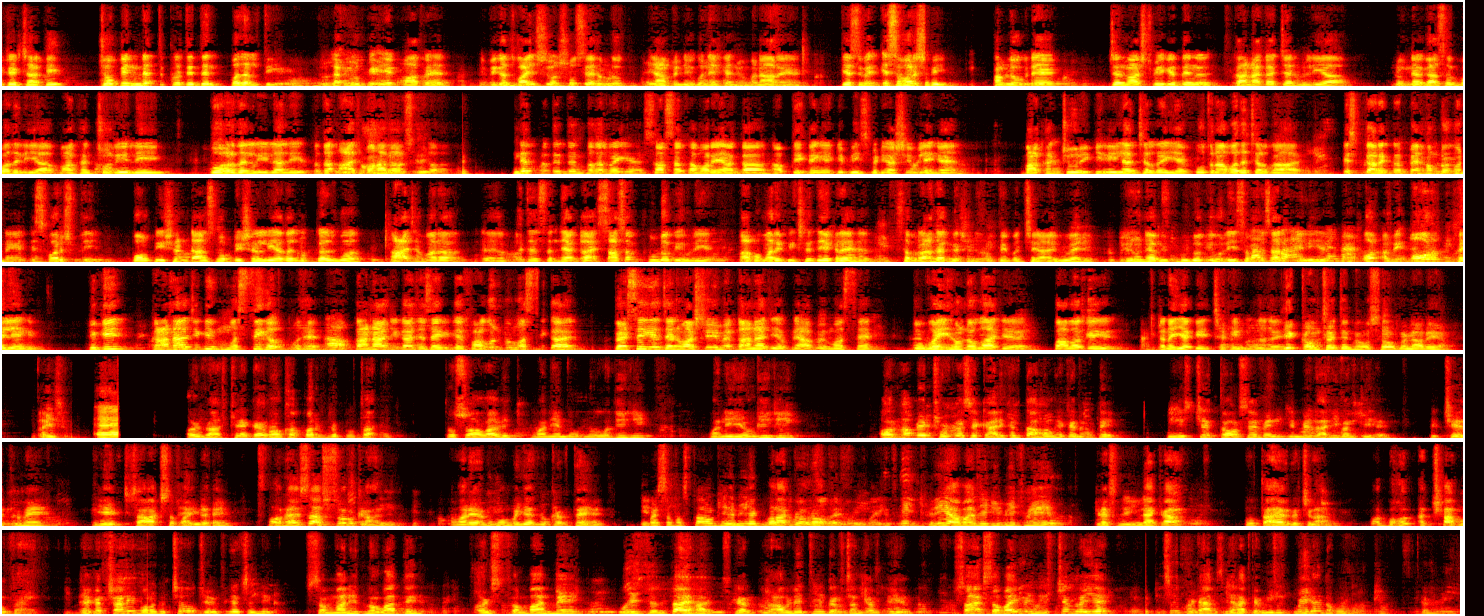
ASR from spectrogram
एनिमेटेड झांकी जो कि नित्य प्रतिदिन बदलती है। लखनऊ के एकमात्र है, विगत बाईस वर्षों से हम लोग यहाँ पे न्यू गणेशगंज में बना रहे हैं। जिसमें इस वर्ष भी हम लोग ने जन्माष्टमी के दिन कान्हा का जन्म लिया लोग ने घासुर वध लिया, माखन चोरी ली, गोवर्धन लीला ली, तथा आज महाराज लीला। नित्य प्रतिदिन बदल रही है। साथ साथ हमारे यहाँ का आप देखेंगे कि बीस फीट का शिवलिंग है। माखन चोरी की लीला चल रही है पूतना वध चल रहा है। इस कार्यक्रम में हम लोगों ने इस वर्ष भी कॉम्पिटिशन डांस कॉम्पिटिशन लिया था जो कल हुआ। आज हमारा भजन संध्या का है शासन फूलों की होली है। आप हमारे पीछे देख रहे हैं सब राधा कृष्ण रूपी बच्चे आए हुए हैं। इन्होंने अभी फूलों की होली सबके साथ खेली है और अभी और खेलेंगे। क्योंकि कान्हा जी की मस्ती का है। कान्हा जी का जैसे कि फागुन में मस्ती का है वैसे ये जन्माष्टमी में कान्हा जी अपने आप में मस्त है। तो वही हम लोग आज बाबा के कन्हैया की छठी मना रहे हैं ये कौन सा जन्मोत्सव बना रहे हैं? भाई और राष्ट्रीय गर्वों का पर्व जब होता है तो स्वाभाविक माननीय मोदी जी माननीय योगी जी और हम एक छोटे से कार्यकर्ता होने के नाते निश्चित तौर से मेरी ज़िम्मेदारी बनती है कि क्षेत्र में ये साफ़ सफ़ाई रहे और ऐसा शुभ कार्य हमारे अनुपम भैया जो करते हैं मैं समझता हूँ कि ये भी एक बड़ा गौरव है। इतनी घनी आबादी के बीच में कृष्ण लीला का होता है रचना, और बहुत अच्छा होता है। एक अच्छा नहीं, बहुत अच्छा क्षेत्र से ये सम्मानित लोग आते हैं, और इस सम्मान में पूरी जनता यहाँ इसका लाभ लेती है, दर्शन करती है। साफ़ सफ़ाई भी निश्चित रही है। किसी प्रकार की यहाँ कमी हुई है, न होगी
